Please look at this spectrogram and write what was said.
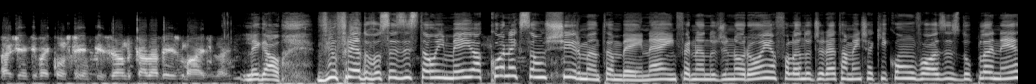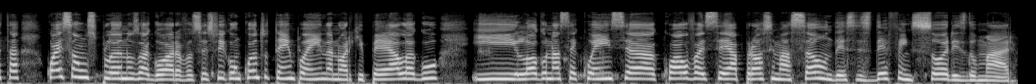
a gente vai conscientizando cada vez mais, né? Legal. Vilfredo, vocês estão em meio à Conexão Schirman também, né? Em Fernando de Noronha, falando diretamente aqui com Vozes do Planeta. Quais são os planos agora? Vocês ficam quanto tempo ainda no arquipélago? E logo na sequência, qual vai ser a aproximação desses defensores do mar?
